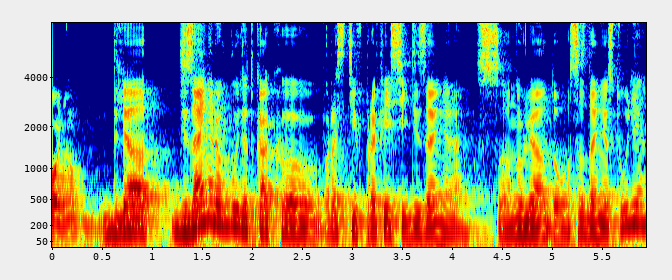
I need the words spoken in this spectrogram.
Понял. Для дизайнеров будет как э, расти в профессии дизайнера с нуля до создания студии.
